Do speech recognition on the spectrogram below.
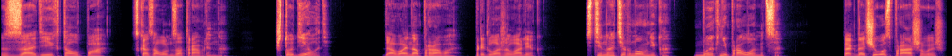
Сзади их толпа, сказал он затравленно. Что делать? Давай направо, предложил Олег. Стена терновника, бык не проломится. Тогда чего спрашиваешь?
